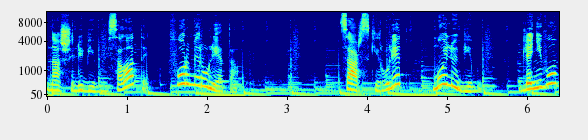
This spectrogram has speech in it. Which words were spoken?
Наши любимые салаты в форме рулета. Царский рулет – мой любимый. Для него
